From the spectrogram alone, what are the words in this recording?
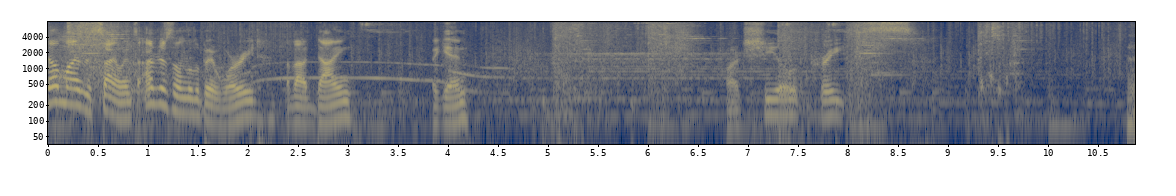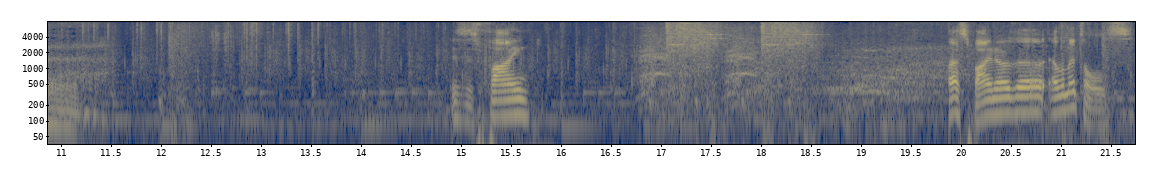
Don't mind the silence. I'm just a little bit worried about dying again. Large shield crates. This is fine. Less fine are the elementals.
